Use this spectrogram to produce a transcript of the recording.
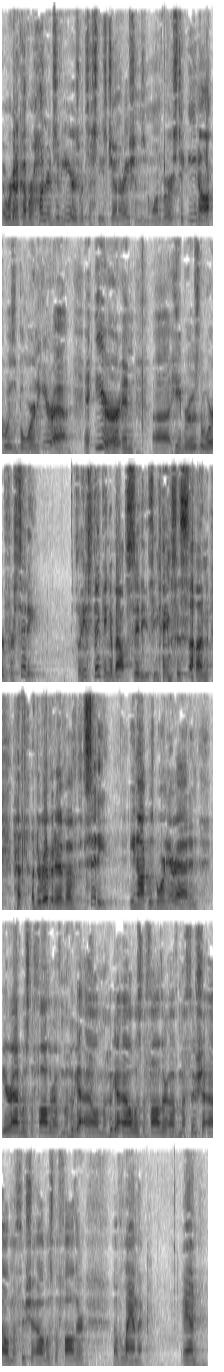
uh, we're going to cover hundreds of years with just these generations in one verse. To Enoch was born Irad. And Ir in uh, Hebrew is the word for city. So he's thinking about cities. He names his son a derivative of city. Enoch was born Irad, and Irad was the father of Mehujael. Mehujael was the father of Methushael. Methushael was the father of Lamech. And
